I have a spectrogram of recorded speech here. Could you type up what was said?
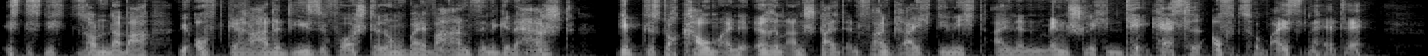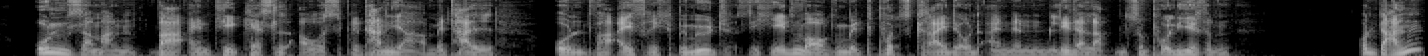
ist es nicht sonderbar, wie oft gerade diese Vorstellung bei Wahnsinnigen herrscht. Gibt es doch kaum eine Irrenanstalt in Frankreich, die nicht einen menschlichen Teekessel aufzuweisen hätte. Unser Mann war ein Teekessel aus Britannia, Metall, und war eifrig bemüht, sich jeden Morgen mit Putzkreide und einem Lederlappen zu polieren. »Und dann«,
